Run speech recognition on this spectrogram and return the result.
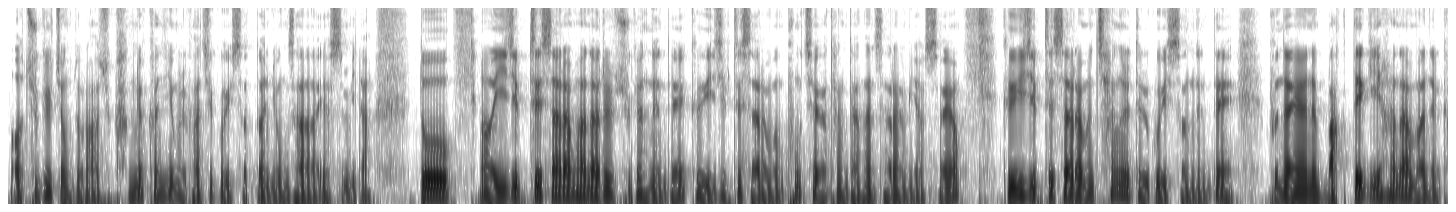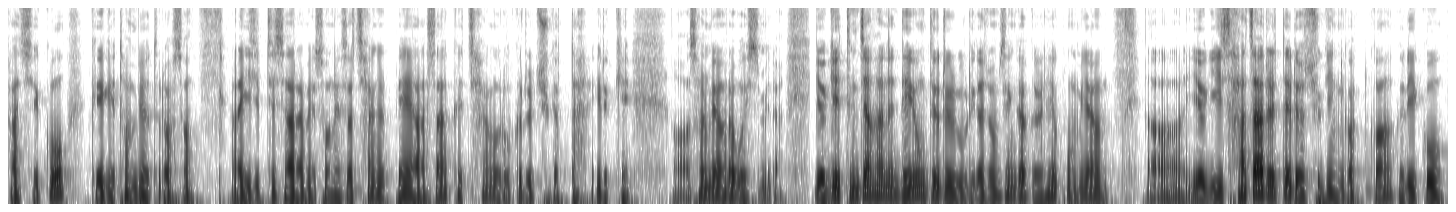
어, 죽일 정도로 아주 강력한 힘을 가지고 있었던 용사였습니다. 또 어, 이집트 사람 하나를 죽였는데 그 이집트 사람은 풍채가 당당한 사람이었어요. 그 이집트 사람은 창을 들고 있었는데 분하야는 막대기 하나만을 가지고 그에게 덤벼들어서 아, 이집트 사람의 손에서 창을 빼앗아 그 창으로 그를 죽였다 이렇게 어, 설명을 하고 있습니다. 여기에 등장하는 내용들을 우리가 좀 생각을 해보면 어, 여기 사자를 때려 죽인 것과 그리고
